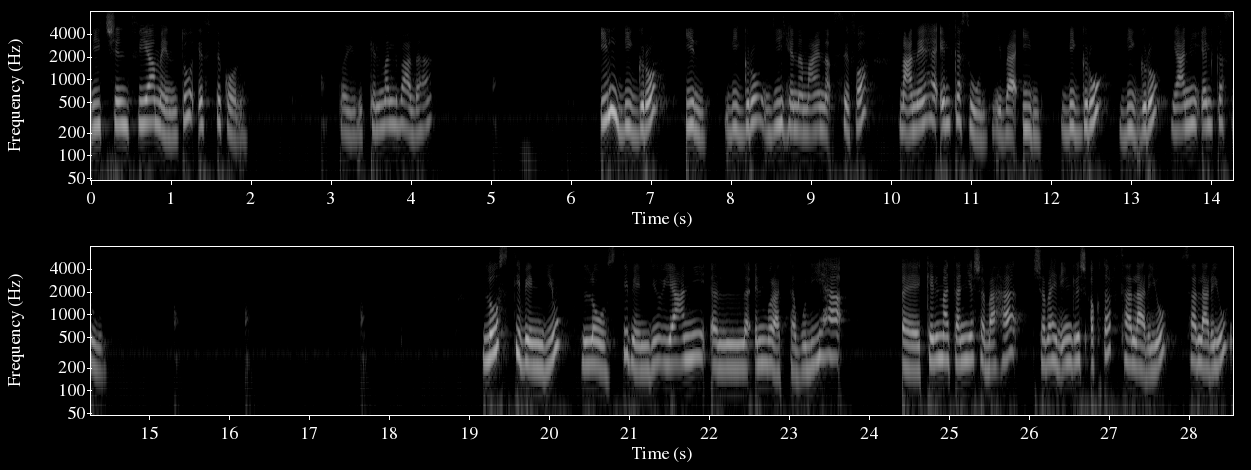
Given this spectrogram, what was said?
licenziamento استقالة. طيب الكلمة اللي بعدها. Il pigro il pigro دي هنا معانا صفة معناها الكسول يبقى il pigro pigro يعني الكسول. lo stipendio lo stipendio يعني المرتب وليها آه كلمة تانية شبهها شبه ال English أكتر salario. salario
